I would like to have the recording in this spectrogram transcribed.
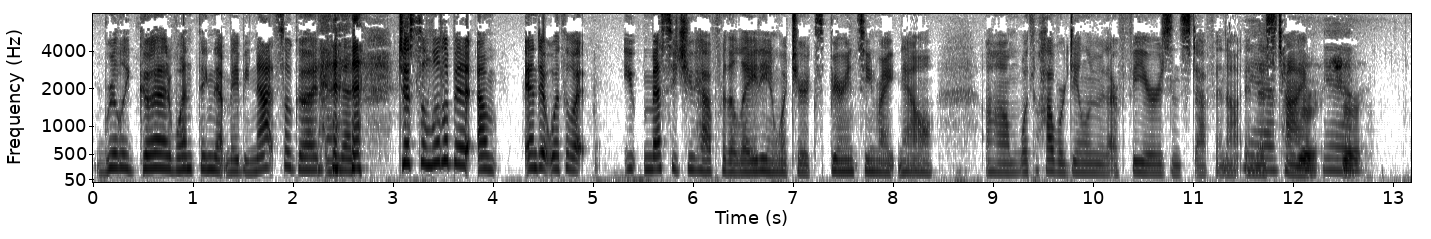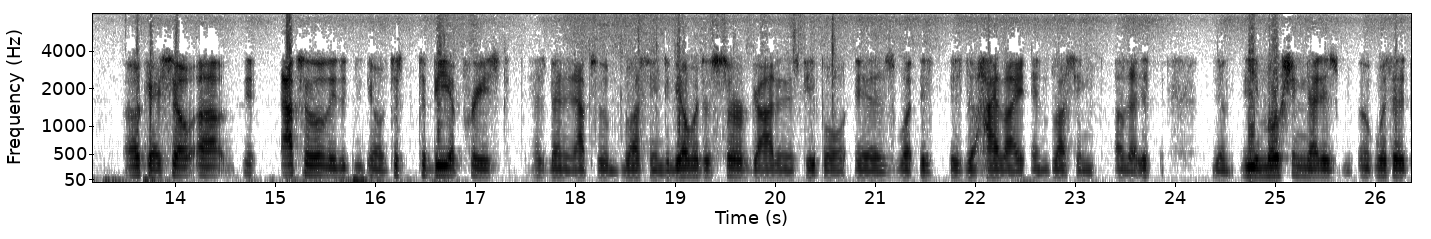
really good, one thing that maybe not so good, and then just a little bit, um, end it with what you, message you have for the lady and what you're experiencing right now um, with how we're dealing with our fears and stuff in, uh, in this time. Sure, Yeah. sure. Okay, so uh, absolutely, you know, just to be a priest has been an absolute blessing. To be able to serve God and His people is what is, is the highlight and blessing of that. It, the, the emotion that is with it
